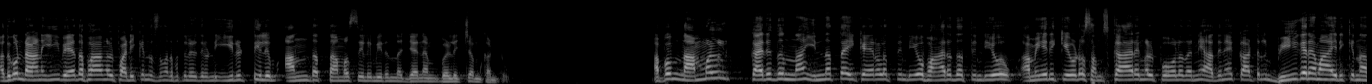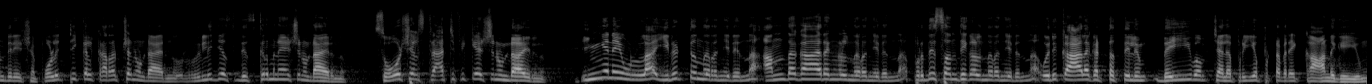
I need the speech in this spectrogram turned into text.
അതുകൊണ്ടാണ് ഈ വേദഭാഗങ്ങൾ പഠിക്കുന്ന സന്ദർഭത്തിൽ എഴുതിയിട്ടുണ്ട് ഇരുട്ടിലും അന്ധതമസിലും ഇരുന്ന ജനം വെളിച്ചം കണ്ടു. അപ്പം നമ്മൾ കരുതുന്ന ഇന്നത്തെ കേരളത്തിന്റെയോ ഭാരതത്തിന്റെയോ അമേരിക്കയുടെ സംസ്കാരങ്ങൾ പോലെ തന്നെ അതിനെക്കാട്ടിലും ഭീകരമായിരിക്കുന്ന അന്തരീക്ഷം പൊളിറ്റിക്കൽ കറപ്ഷൻ ഉണ്ടായിരുന്നു റിലീജിയസ് ഡിസ്ക്രിമിനേഷൻ ഉണ്ടായിരുന്നു സോഷ്യൽ സ്ട്രാറ്റിഫിക്കേഷൻ ഉണ്ടായിരുന്നു. ഇങ്ങനെയുള്ള ഇരുട്ട് നിറഞ്ഞിരുന്ന അന്ധകാരങ്ങൾ നിറഞ്ഞിരുന്ന പ്രതിസന്ധികൾ നിറഞ്ഞിരുന്ന ഒരു കാലഘട്ടത്തിലും ദൈവം ചില പ്രിയപ്പെട്ടവരെ കാണുകയും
